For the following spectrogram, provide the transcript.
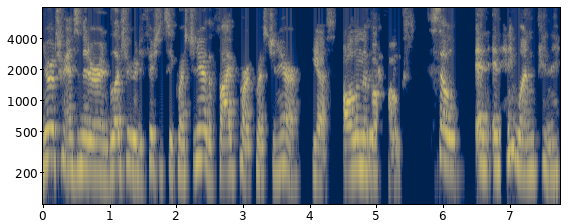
neurotransmitter and blood sugar deficiency questionnaire, the five part questionnaire. Yes, all in the book, folks. So and, and anyone can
